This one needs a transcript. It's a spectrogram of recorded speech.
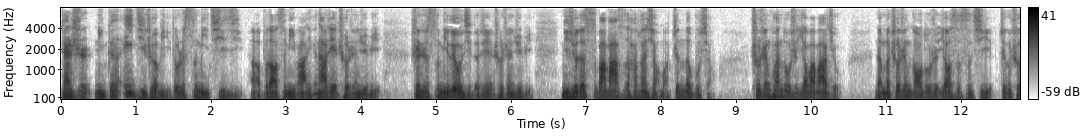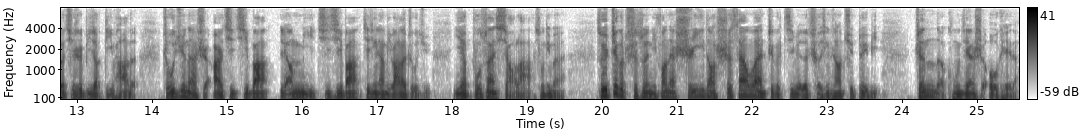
但是你跟 A 级车比，都是四米七几啊，不到四米八，你跟它这些车身去比，甚至四米六几的这些车身去比，你觉得四八八四还算小吗？真的不小。车身宽度是幺八八九。那么车身高度是幺四四七，这个车其实比较低趴的，轴距呢是二七七八，两米七七八，接近两米八的轴距，也不算小啦，兄弟们。所以这个尺寸你放在十一到十三万这个级别的车型上去对比，真的空间是 OK 的，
